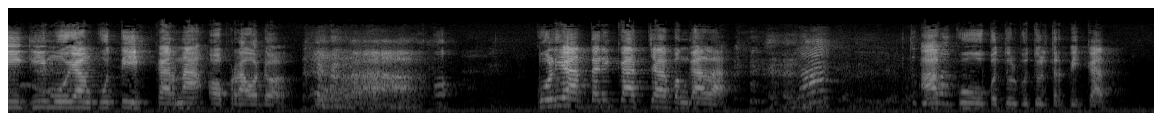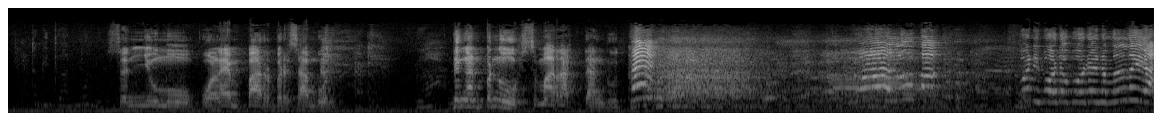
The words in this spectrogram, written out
Gigimu yang putih karena opera odol. Kulihat dari kaca benggala. Aku betul-betul terpikat. Senyummu ku lempar bersambut. Dengan penuh semarak dangdut. Hei! Wah, lu mah. Gua dibodoh-bodohin sama lu ya.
